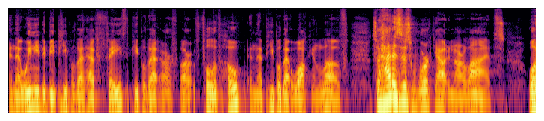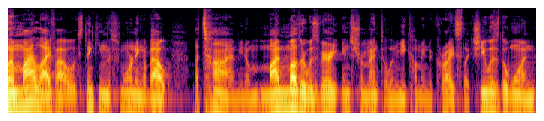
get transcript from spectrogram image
And that we need to be people that have faith, people that are, are full of hope, and that people that walk in love. So, how does this work out in our lives? Well, in my life, I was thinking this morning about a time. You know, my mother was very instrumental in me coming to Christ. Like she was the one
